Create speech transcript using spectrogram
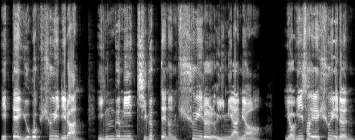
이때 유급 휴일이란 임금이 지급되는 휴일을 의미하며 여기서의 휴일은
